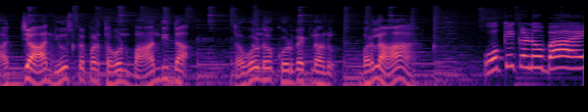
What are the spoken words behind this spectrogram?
ಅಜ್ಜ ನ್ಯೂಸ್ ಪೇಪರ್ ತಗೊಂಡ್ ಬಾಂದಿದ್ದ. ತಗೊಂಡೋಗಿ ಕೊಡ್ಬೇಕು ನಾನು. ಬರ್ಲಾ? ಓಕೆ ಕಣೋ ಬಾಯ್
